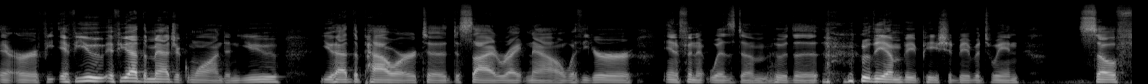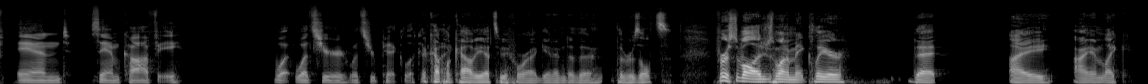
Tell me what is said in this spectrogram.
or if you, if you if you had the magic wand and you you had the power to decide right now with your infinite wisdom who the who the MVP should be between Soph and Sam Coffey. What what's your what's your pick looking? A couple like? caveats before I get into the the results. First of all, I just want to make clear that I I am like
